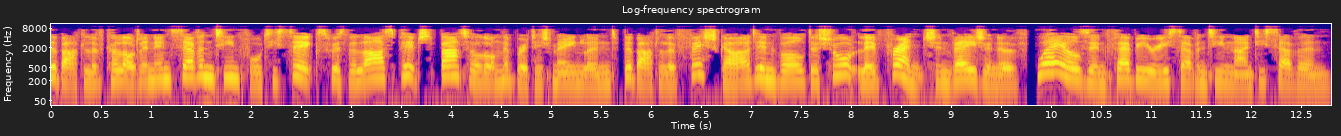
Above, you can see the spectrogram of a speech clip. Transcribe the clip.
The Battle of Culloden in 1746 was the last pitched battle on the British mainland. The Battle of Fishguard involved a short-lived French invasion of Wales in February 1797,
